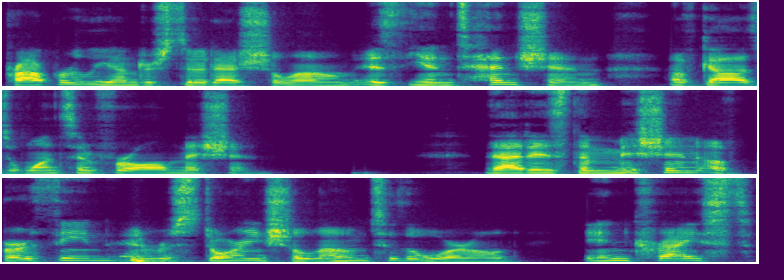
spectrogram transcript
properly understood as shalom, is the intention of God's once and for all mission. That is the mission of birthing and restoring shalom to the world in Christ,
